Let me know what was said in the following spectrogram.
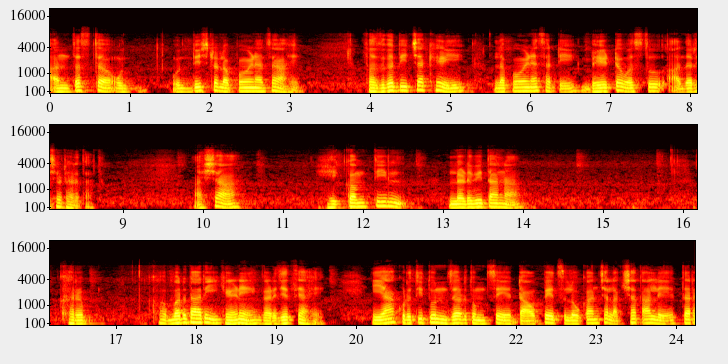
अंतस्थ उद्दिष्ट लपविण्याचा आहे. फसगतीच्या खेळी लपविण्यासाठी भेटवस्तू आदर्श ठरतात. अशा हिकमती लढविताना खबरदारी घेणे गरजेचे आहे. या कृतीतून जर तुमचे डावपेच लोकांच्या लक्षात आले तर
